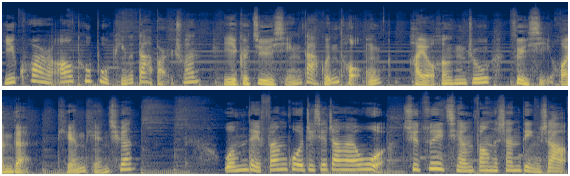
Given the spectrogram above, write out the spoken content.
一块凹凸不平的大板砖，一个巨型大滚筒，还有哼哼猪最喜欢的甜甜圈。我们得翻过这些障碍物，去最前方的山顶上。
